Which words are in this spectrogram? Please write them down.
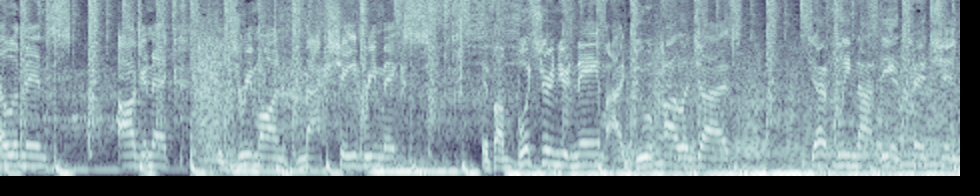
Elements, Aganek, the Dream On Max Shade remix. If I'm butchering your name, I do apologize. Definitely not the intention.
